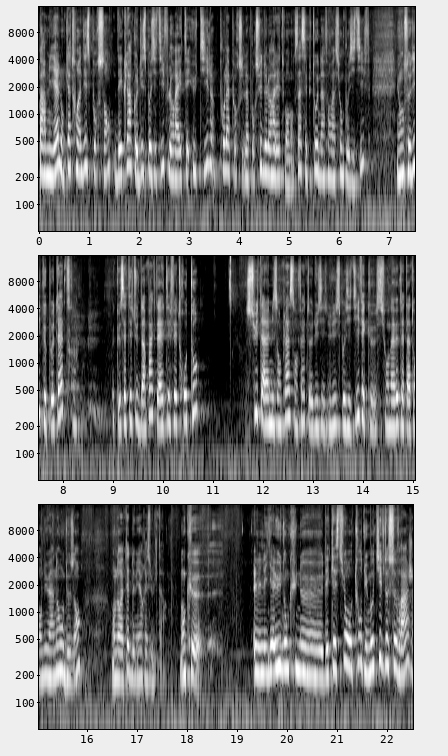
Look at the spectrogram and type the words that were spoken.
parmi elles, 90% déclarent que le dispositif leur a été utile pour la, poursuite de leur allaitement. Donc ça, c'est plutôt une information positive. Et on se dit que peut-être que cette étude d'impact a été faite trop tôt suite à la mise en place en fait, du, dispositif et que si on avait peut-être attendu un an ou deux ans, on aurait peut-être de meilleurs résultats. Donc euh, il y a eu donc des questions autour du motif de sevrage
